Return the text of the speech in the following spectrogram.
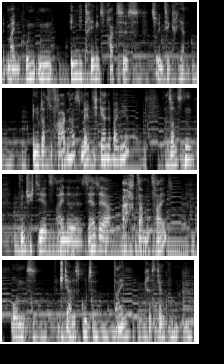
mit meinen Kunden in die Trainingspraxis zu integrieren. Wenn du dazu Fragen hast, melde dich gerne bei mir Ansonsten wünsche ich dir jetzt eine sehr, sehr achtsame Zeit und wünsche dir alles Gute. Dein Christian Kuhn.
